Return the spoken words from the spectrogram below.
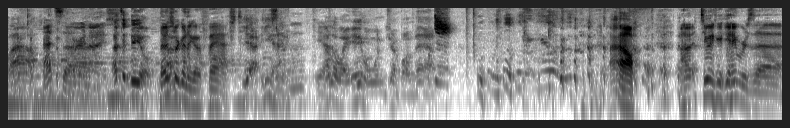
Wow, that's uh, Very nice. That's a deal. Those are gonna go fast. Yeah, easily. I don't know why anyone wouldn't jump on that. Ow. Uh, Two Angry Gamers uh,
